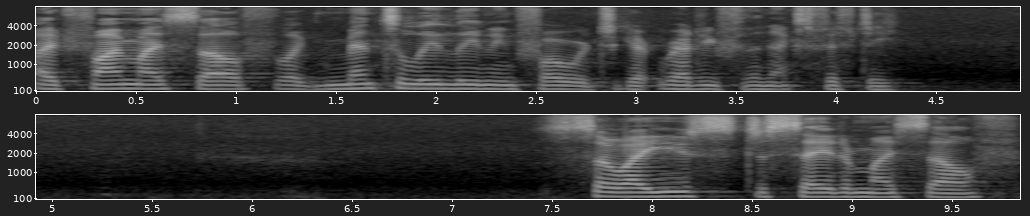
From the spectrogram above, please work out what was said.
I'd find myself like mentally leaning forward to get ready for the next 50. So I used to say to myself,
